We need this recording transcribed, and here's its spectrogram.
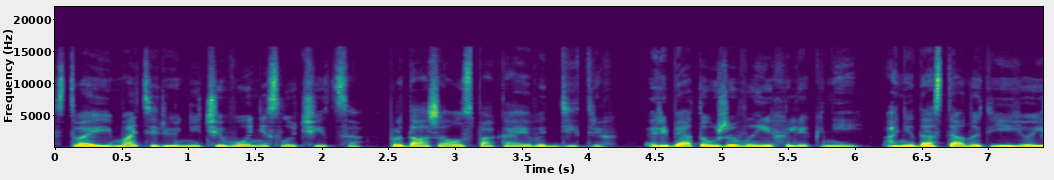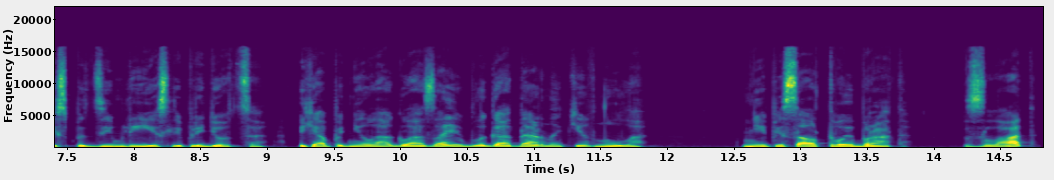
«С твоей матерью ничего не случится», — продолжал успокаивать Дитрих. «Ребята уже выехали к ней. Они достанут ее из-под земли, если придется». Я подняла глаза и благодарно кивнула. Мне писал твой брат. Злат?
